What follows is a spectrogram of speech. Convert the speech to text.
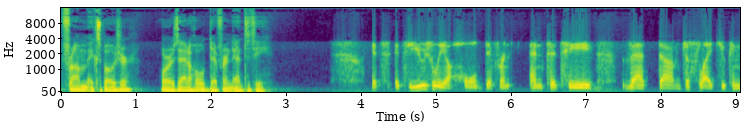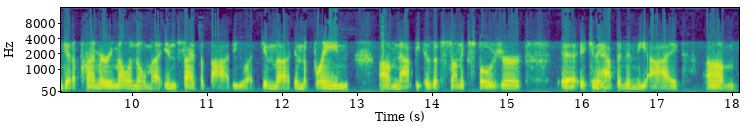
from exposure, or is that a whole different entity? It's it's usually a whole different entity that um, just like you can get a primary melanoma inside the body, like in the in the brain, um, not because of sun exposure. Uh, it can happen in the eye. Um,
